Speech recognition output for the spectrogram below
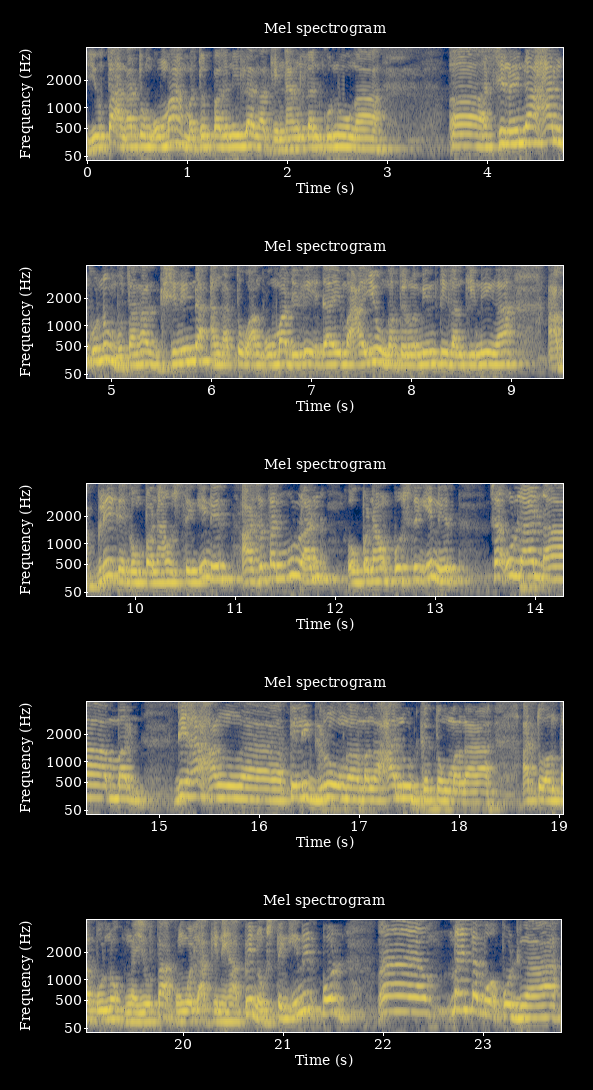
yuta ang atong uma matud pa nila nga kinahanglan kuno nga ah, sininaan kuno butang sinina ang ato ang uma dili dahil maayo nga pero minti lang kini nga abli kay kung panahon sting init ah, sa tag-ulan o panahon po sting init sa ulan ah, mad, diha ang ah, peligro nga mga anod katong mga ato ang tabunok nga yuta kung wala kini hapin og sting init pod uh, mahitabo pod nga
